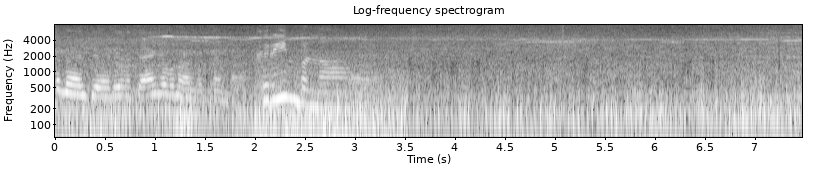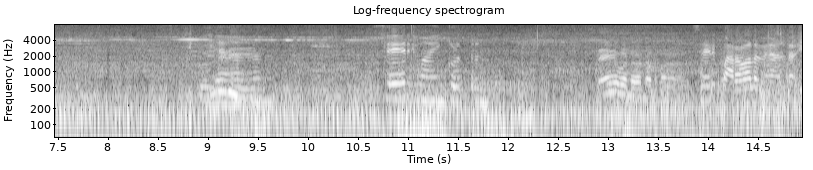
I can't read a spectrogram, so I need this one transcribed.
பண்ண வாங்கிக்க தேங்காய் பண்ண வாங்கிட்டேன்டா க்ரீம் பண்ணா. சரி வாங்கி கொடுத்துருங்க. சரி பரவாயில்ல வேண்டாம்.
